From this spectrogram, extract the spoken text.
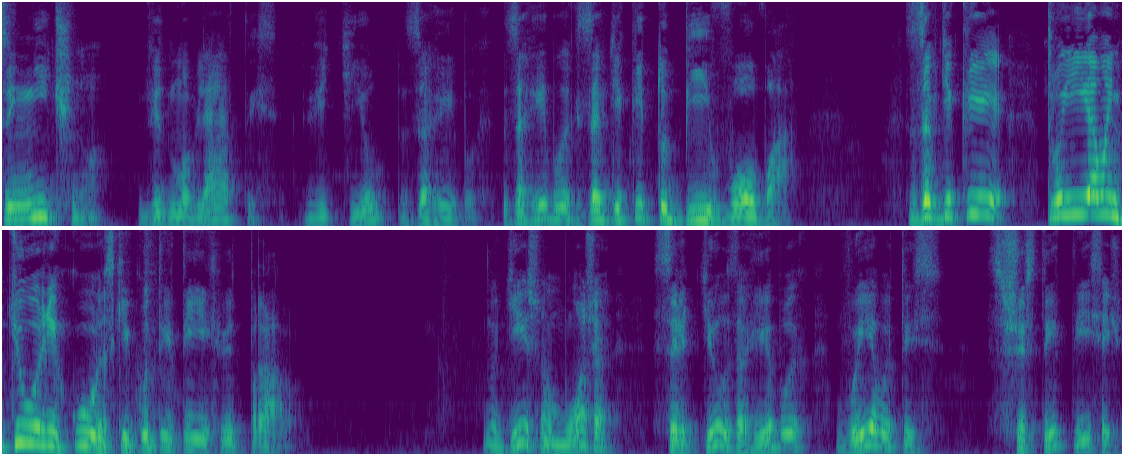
Цинічно відмовлятись від тіл загиблих. Загиблих завдяки тобі, Вова. Завдяки твоїй авантюрі Курській, куди ти їх відправив. Ну, дійсно, може серед тіл загиблих виявитись з 6 тисяч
